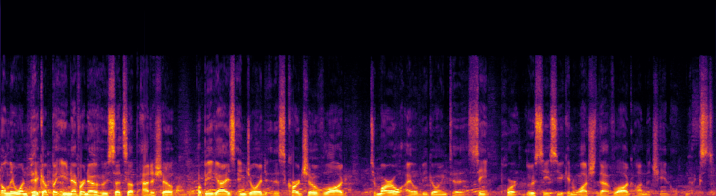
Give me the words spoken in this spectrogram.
Only one pickup, but you never know who sets up at a show. Hope you guys enjoyed this card show vlog. Tomorrow I will be going to St. Port Lucie, so you can watch that vlog on the channel next.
